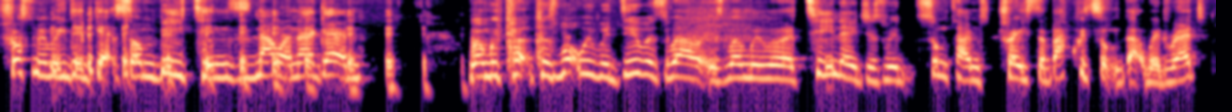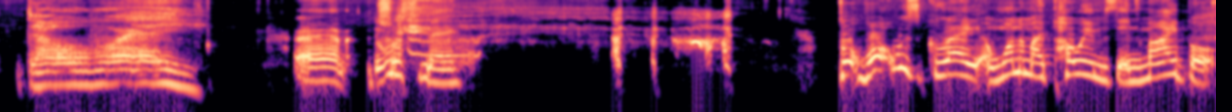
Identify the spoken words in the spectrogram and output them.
Trust me, we did get some beatings now and again when we because what we would do as well is when we were teenagers, we'd sometimes trace her back with something that we'd read. No way. Um, trust me. But what was great, and one of my poems in my book,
